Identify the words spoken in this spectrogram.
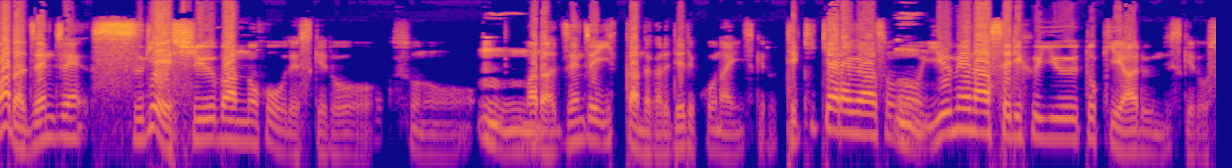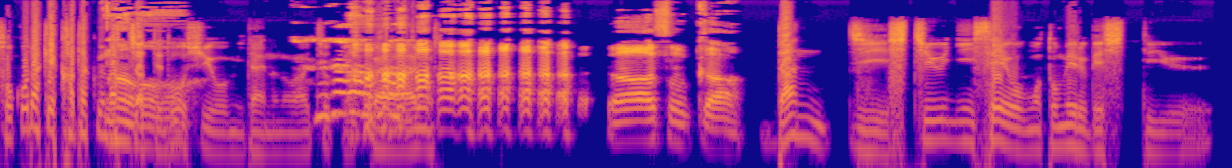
まだ全然、すげえ終盤の方ですけど、その、うん、まだ全然一巻だから出てこないんですけど、敵キャラがその、うん有名なセリフ言う時あるんですけど、そこだけ硬くなっちゃってどうしようみたいなのがちょっと一回ありました。ああ、そうか。男児、支柱に生を求めるべしっていう、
